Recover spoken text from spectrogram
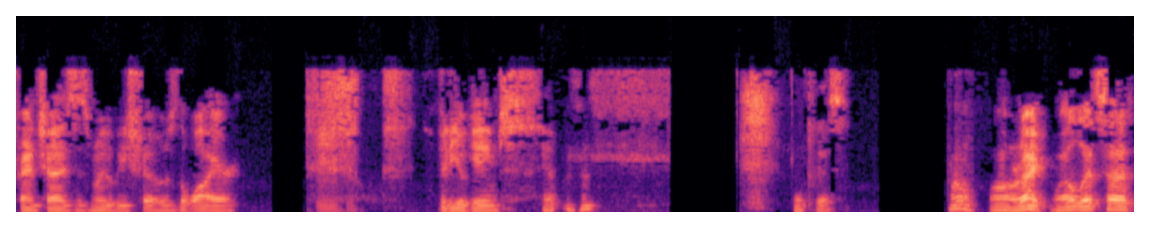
franchises, movies, shows, The Wire, Mhm. video games. Yep. hmm Look at this. Oh, all right. Well, let's uh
